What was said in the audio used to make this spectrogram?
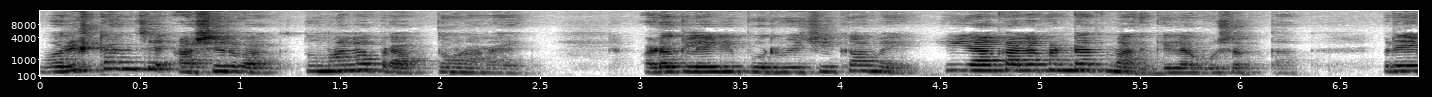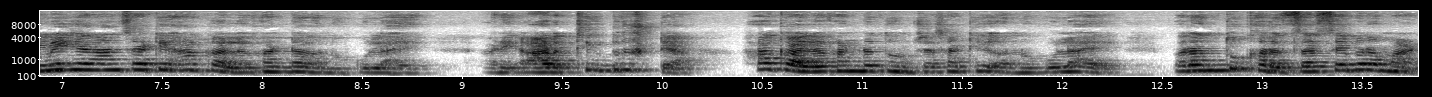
वरिष्ठांचे आशीर्वाद तुम्हाला प्राप्त होणार आहेत. अडकलेली पूर्वीची कामे ही या कालखंडात मार्गी लागू शकतात. प्रेमीजनांसाठी हा कालखंड अनुकूल आहे आणि आर्थिकदृष्ट्या हा कालखंड तुमच्यासाठी अनुकूल आहे. परंतु खर्चाचे प्रमाण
